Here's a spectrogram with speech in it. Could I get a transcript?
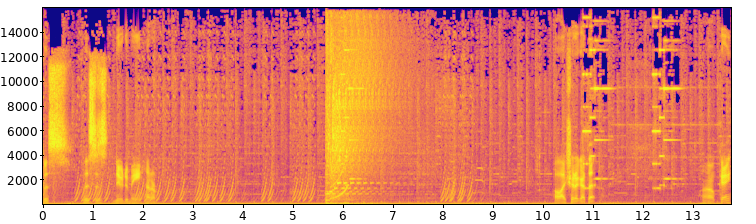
This... This is new to me. I don't... Oh, I should have got that. Okay.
